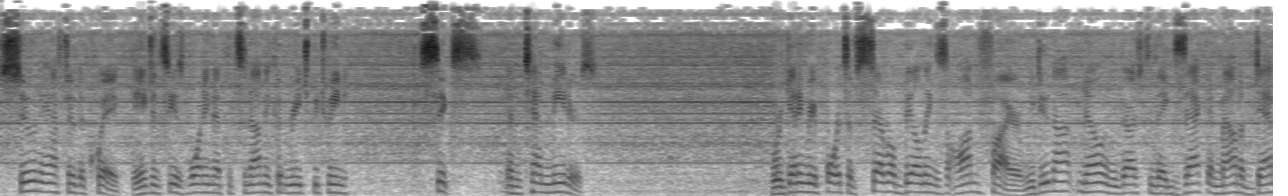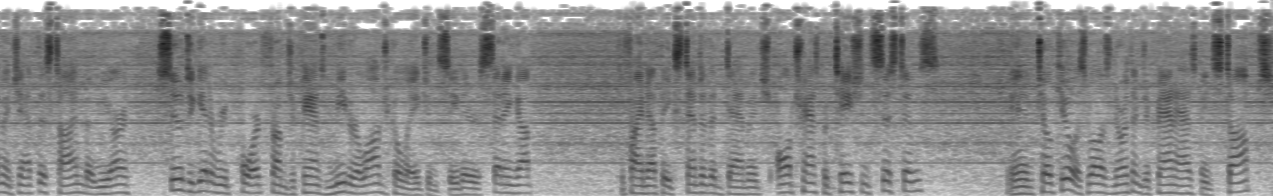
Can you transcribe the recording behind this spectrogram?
soon after the quake. The agency is warning that the tsunami could reach between 6 and 10 meters. We're getting reports of several buildings on fire. We do not know in regards to the exact amount of damage at this time, but we are soon to get a report from Japan's meteorological agency. They're setting up to find out the extent of the damage. All transportation systems in Tokyo as well as northern Japan has been stopped.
